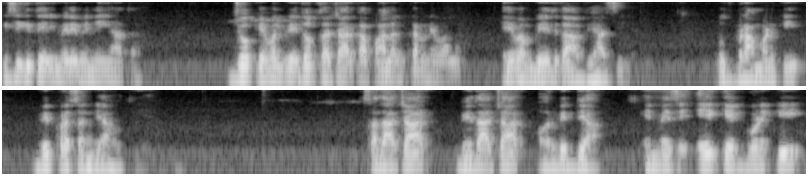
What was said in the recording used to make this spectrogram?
किसी की तेरी मेरे में नहीं आता। जो केवल वेदोक्त आचार का पालन करने वाला एवं वेद का अभ्यासी है, उस ब्राह्मण की विप्र संज्ञा होती है। सदाचार, वेदाचार और विद्या, इनमें से एक एक गुण की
